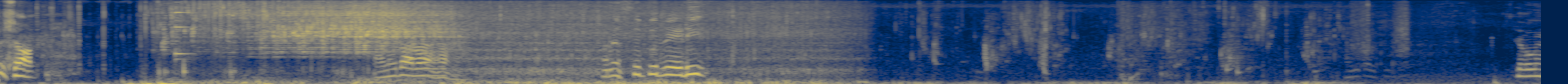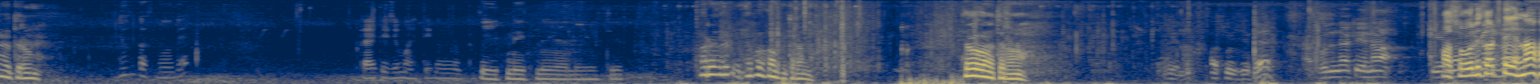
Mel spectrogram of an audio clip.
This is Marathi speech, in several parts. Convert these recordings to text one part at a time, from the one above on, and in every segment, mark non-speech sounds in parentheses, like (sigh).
प्रशांत आणि दादा रेसिपी रेडी. हे बघा मित्रांनो. काय त्याची माहिती येत नाही येत नाही आले ते. अरे अरे हे बघा मित्रांनो. हे बघा मित्रांनो. असोलीचा ना?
